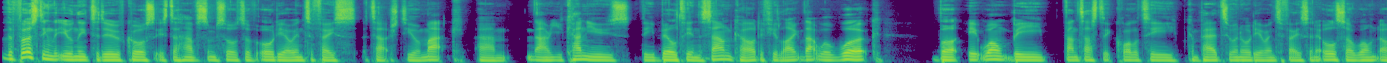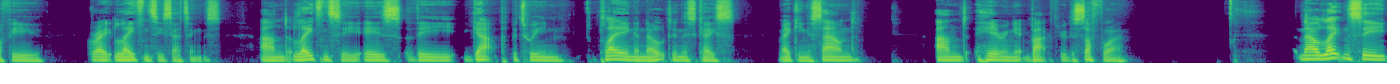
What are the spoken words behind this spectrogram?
the first thing that you'll need to do, of course, is to have some sort of audio interface attached to your Mac. Um, now, you can use the built-in sound card if you like. That will work, but it won't be fantastic quality compared to an audio interface, and it also won't offer you great latency settings. And latency is the gap between playing a note, in this case, making a sound, and hearing it back through the software. Now, latency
